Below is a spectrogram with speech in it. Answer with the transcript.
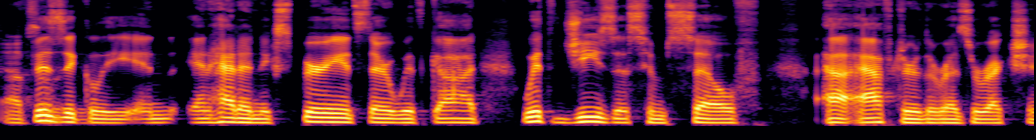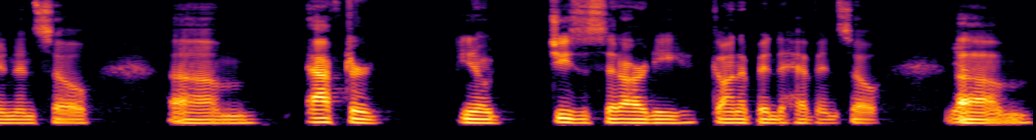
him physically, and and had an experience there with God, with Jesus Himself uh, after the resurrection. And so, um, after you know, Jesus had already gone up into heaven. So, yeah. um,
